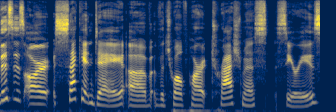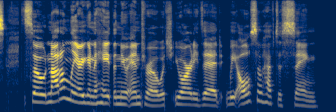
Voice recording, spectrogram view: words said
this is our second day of the 12 part Trashmas series. So, not only are you going to hate the new intro, which you already did, we also have to sing.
